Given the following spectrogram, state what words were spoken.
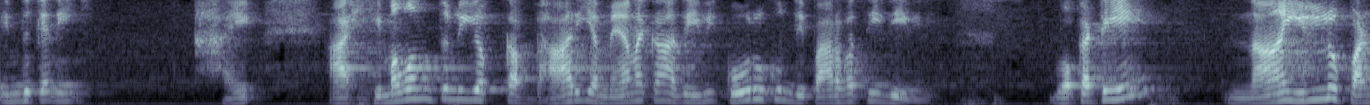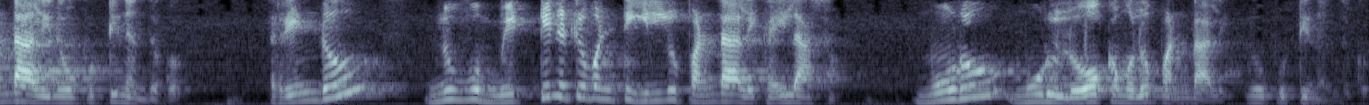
ఎందుకని? హై ఆ హిమవంతుని యొక్క భార్య మేనకాదేవి కోరుకుంది పార్వతీదేవిని. ఒకటి నా ఇల్లు పండాలి నువ్వు పుట్టినందుకు. రెండు నువ్వు మెట్టినటువంటి ఇల్లు పండాలి కైలాసం. మూడు మూడు లోకములు పండాలి నువ్వు పుట్టినందుకు.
